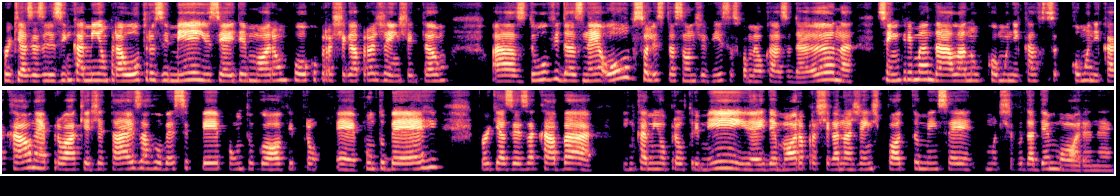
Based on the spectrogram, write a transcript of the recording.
porque às vezes eles encaminham para outros e-mails e aí demora um pouco para chegar para a gente. Então, as dúvidas, né, ou solicitação de vistas, como é o caso da Ana, sempre mandar lá no comunica comunicacal, né, o aqueditais.sp.gov.br, é, porque às vezes acaba encaminhou para outro e-mail, aí demora para chegar na gente, pode também ser motivo da demora, né.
